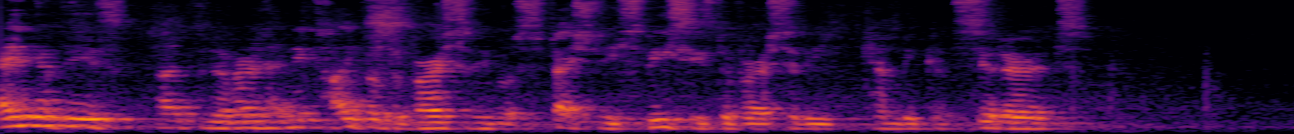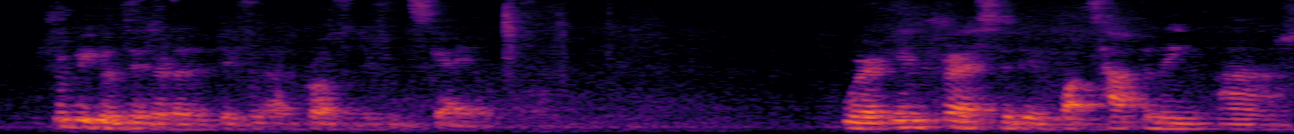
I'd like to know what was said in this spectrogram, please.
any of these types of diversity, any type of diversity, but especially species diversity, can be considered, should be considered at a different, across a different scale. We're interested in what's happening at,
